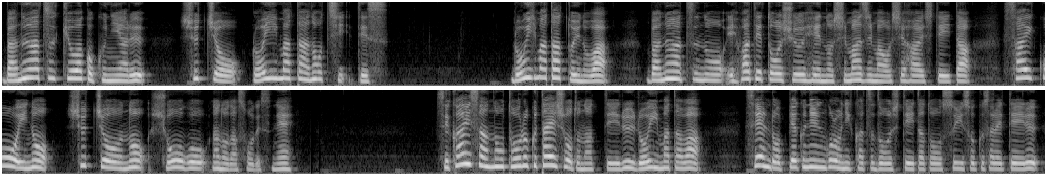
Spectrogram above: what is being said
バヌアツ共和国にある首長ロイマタの地です。ロイマタというのはバヌアツのエファテ島周辺の島々を支配していた最高位の首長の称号なのだそうですね。世界遺産の登録対象となっているロイマタは1600年頃に活動していたと推測されている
